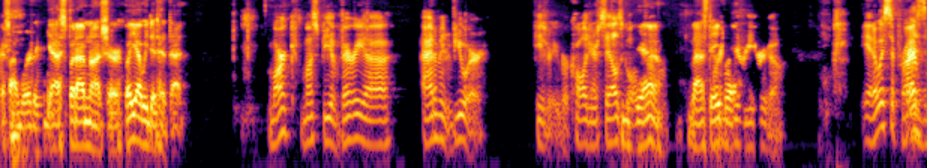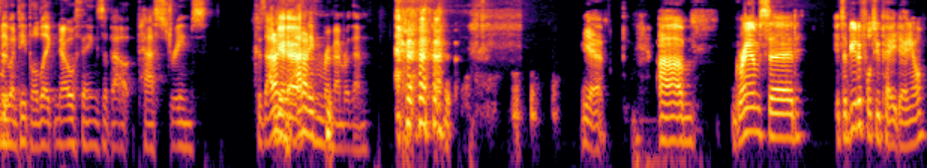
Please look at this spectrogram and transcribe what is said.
if I were to guess, but I'm not sure. But yeah, we did hit that. Mark must be a very uh, adamant viewer. If he's recalled your sales goal. Yeah, last April. a year ago. Yeah, it always surprises me when people like know things about past streams because I don't even, I don't even remember them. yeah. Um, Graham said, "It's a beautiful toupee, Daniel.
